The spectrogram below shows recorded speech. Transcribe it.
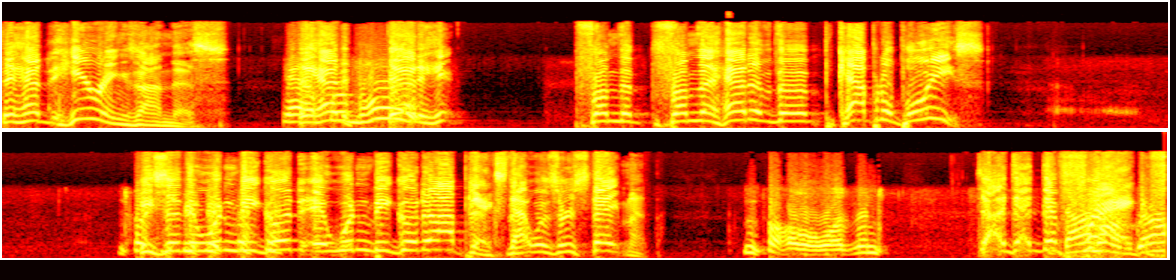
They had hearings on this. Yeah, they had, from who? they had he- from the from the head of the Capitol Police. He said it wouldn't be good. It wouldn't be good optics. That was her statement. No, it wasn't. D- d- d- Donald- Frank, Donald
